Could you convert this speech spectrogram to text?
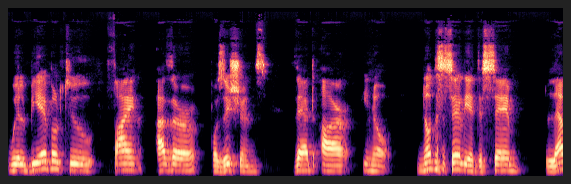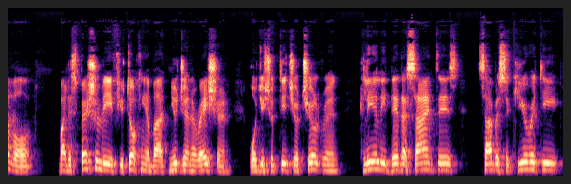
will be able to find other positions that are, you know, not necessarily at the same level, but especially if you're talking about new generation, what you should teach your children, clearly data scientists, cybersecurity,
